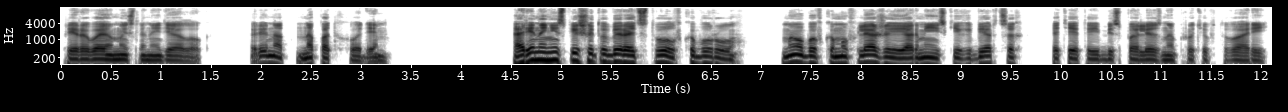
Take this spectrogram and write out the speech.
Прерываю мысленный диалог. Ренат на подходе. Арина не спешит убирать ствол в кобуру. Мы оба в камуфляже и армейских берцах, хотя это и бесполезно против тварей.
